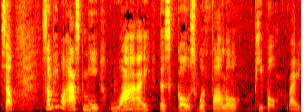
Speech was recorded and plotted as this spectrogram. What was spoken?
so some people ask me why does ghosts will follow people right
